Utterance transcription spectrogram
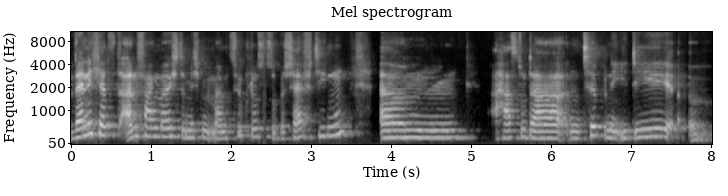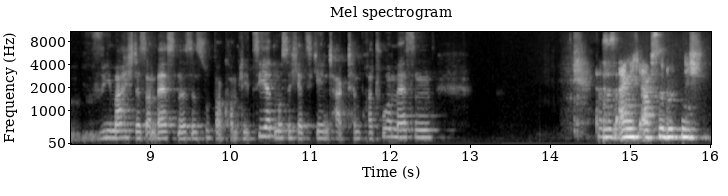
wenn ich jetzt anfangen möchte, mich mit meinem Zyklus zu beschäftigen, ähm, hast du da einen Tipp, eine Idee? Äh, wie mache ich das am besten? Ist es super kompliziert? Muss ich jetzt jeden Tag Temperatur messen? Das ist eigentlich absolut nicht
